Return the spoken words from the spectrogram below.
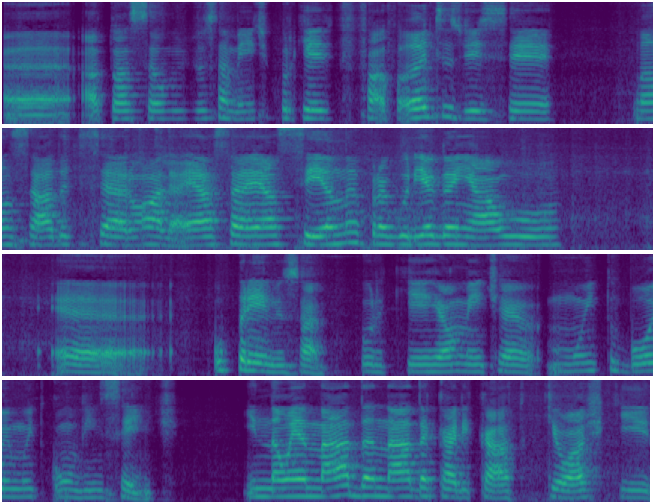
eh, atuação, justamente porque antes de ser lançada disseram: olha, essa é a cena para a Guria ganhar o, eh, o prêmio, sabe? Porque realmente é muito boa e muito convincente. E não é nada, nada caricato, que eu acho que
